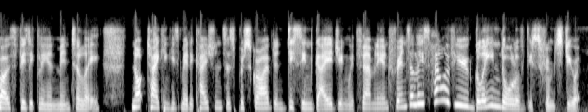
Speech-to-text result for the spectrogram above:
both physically and mentally, not taking his medications as prescribed and disengaging with family and friends. Elise, how have you gleaned all of this from Stuart?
